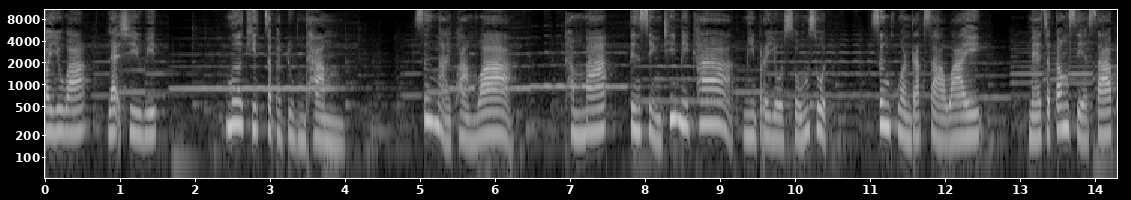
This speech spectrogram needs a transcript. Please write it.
วัยวะและชีวิต เมื่อคิดจะพดุงธรรม ซึ่งหมายความว่า ธรรมะเป็นสิ่งที่มีค่ามีประโยชน์สูงสุด ซึ่งควรรักษาไว้ แม้จะต้องเสียทรัพย์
